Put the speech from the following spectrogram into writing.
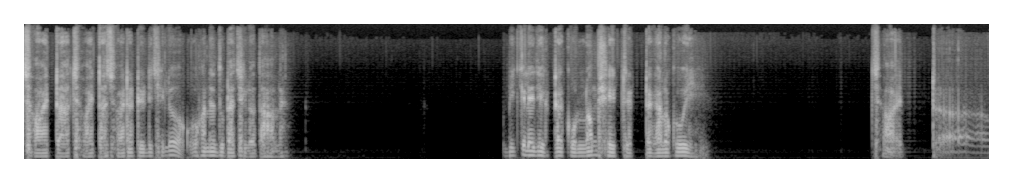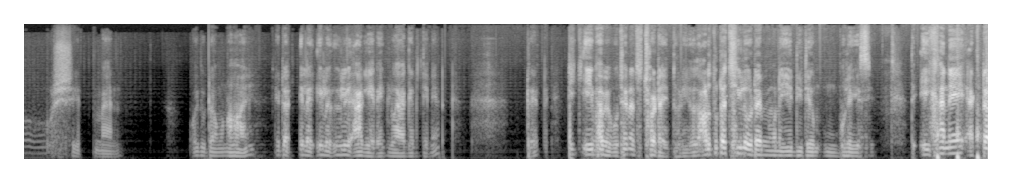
ছয়টা ছয়টা ছয়টা ট্রেডি ছিল। ওখানে দুটা ছিল তাহলে। বিকেলে যে একটা করলাম, সেই ট্রেডটা গেল কই? ছয়টা শিট ম্যান ওই দুটা মনে হয়। এটা এগুলো আগের এগুলো আগের দিনের ট্রেড ঠিক এইভাবে বুঝছেন? আচ্ছা ছয়টাই ধরি। আরও দুটা ছিল, ওটা আমি মানে ইয়ে দিতে ভুলে গেছি। তো এইখানে একটা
